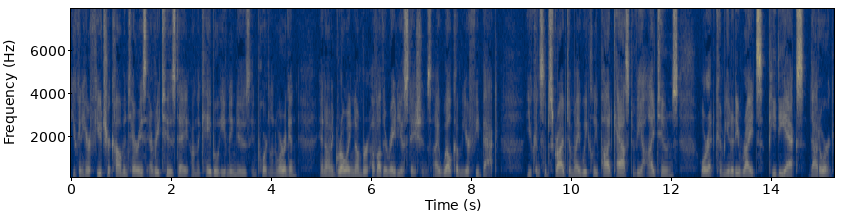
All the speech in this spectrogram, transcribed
You can hear future commentaries every Tuesday on the KBOO Evening News in Portland, Oregon, and on a growing number of other radio stations. I welcome your feedback. You can subscribe to my weekly podcast via iTunes or at communityrightspdx.org.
